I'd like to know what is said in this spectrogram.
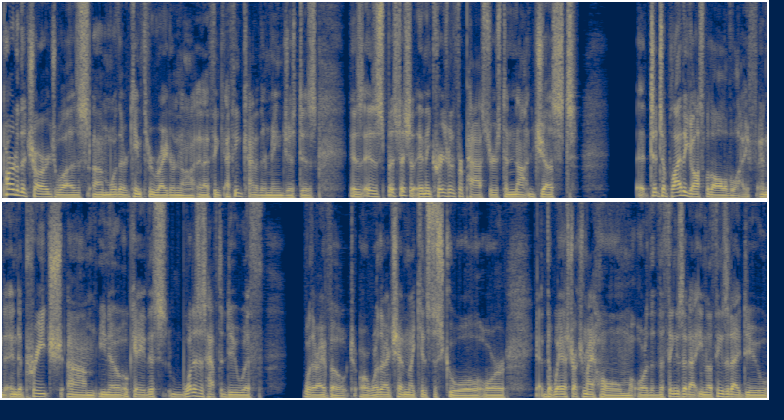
part of the charge was um, whether it came through right or not, and I think I think kind of their main gist is is is especially an encouragement for pastors to not just uh, to, to apply the gospel to all of life and and to preach. Um, you know, okay, this what does this have to do with whether I vote or whether I send my kids to school or the way I structure my home or the, the things that I, you know, things that I do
